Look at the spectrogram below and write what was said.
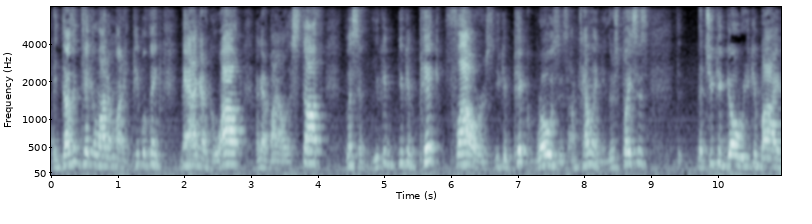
It doesn't take a lot of money. People think, man, I gotta go out, I gotta buy all this stuff. Listen, you can you can pick flowers, you can pick roses. I'm telling you, there's places that you can go where you can buy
